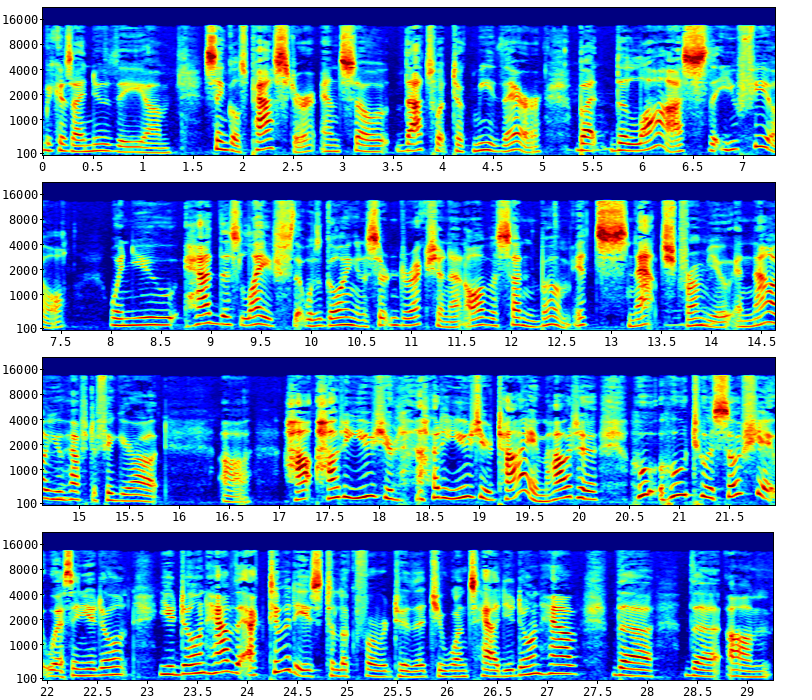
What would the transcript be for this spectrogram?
because I knew the um, singles pastor, and so that's what took me there. But the loss that you feel when you had this life that was going in a certain direction and all of a sudden boom it's snatched from you. And now you have to figure out uh, how how to use your how to use your time how to who who to associate with. And you don't you don't have the activities to look forward to that you once had. You don't have the the um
